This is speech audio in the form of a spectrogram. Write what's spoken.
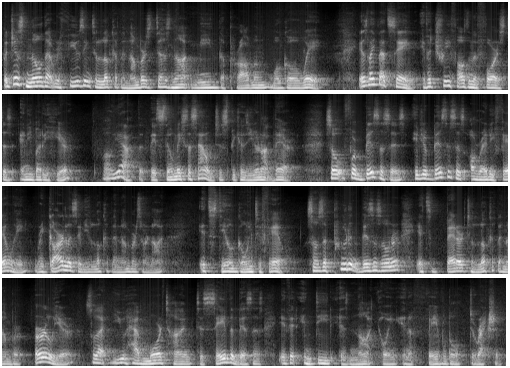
But just know that refusing to look at the numbers does not mean the problem will go away. It's like that saying, if a tree falls in the forest, does anybody hear? Well, yeah, it still makes a sound just because you're not there. So for businesses, if your business is already failing, regardless if you look at the numbers or not, it's still going to fail. So, as a prudent business owner, it's better to look at the number earlier so that you have more time to save the business if it indeed is not going in a favorable direction.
